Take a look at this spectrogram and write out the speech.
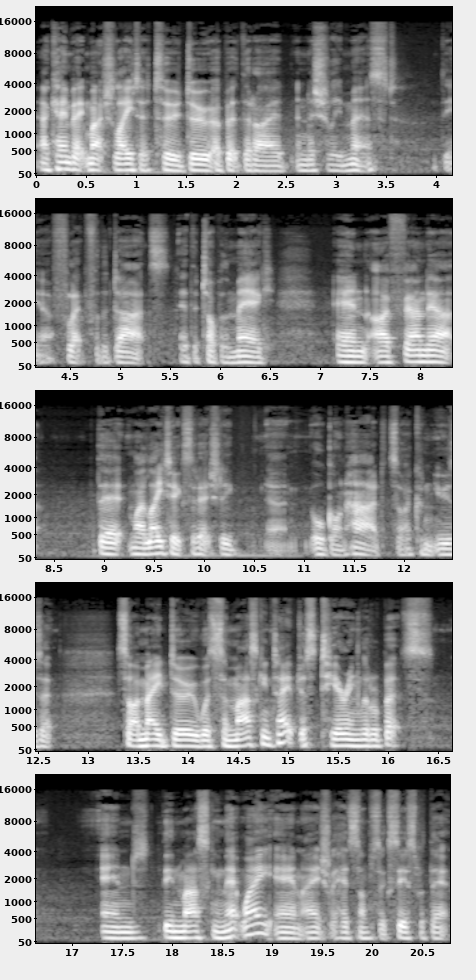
I came back much later to do a bit that I had initially missed, the uh, flap for the darts at the top of the mag, and I found out that my latex had actually uh, all gone hard, so I couldn't use it. So I made do with some masking tape, just tearing little bits and then masking that way, and I actually had some success with that.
